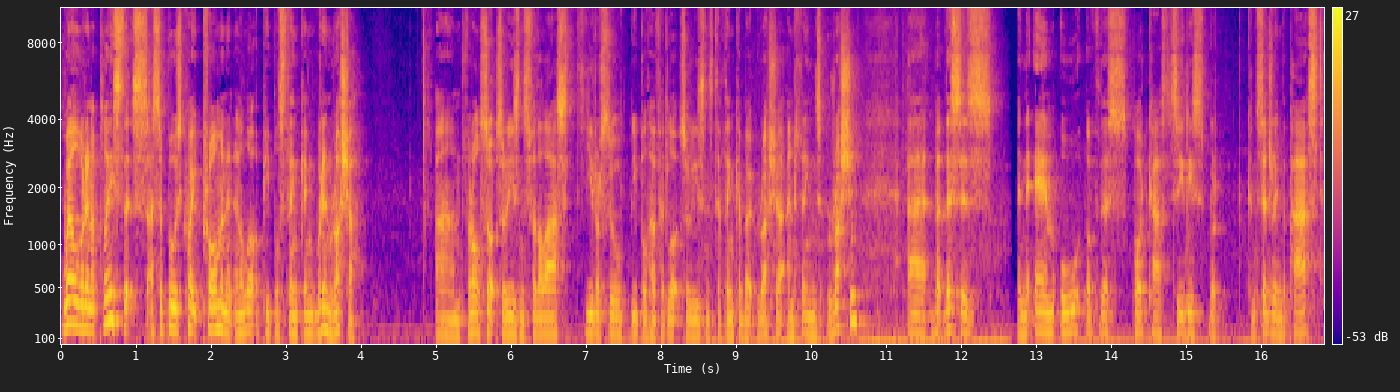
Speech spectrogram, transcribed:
Well, we're in a place that's, I suppose, quite prominent in a lot of people's thinking. We're in Russia. and for all sorts of reasons, for the last year or so, people have had lots of reasons to think about Russia and things Russian. Uh, but this is in the MO of this podcast series. We're considering the past,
